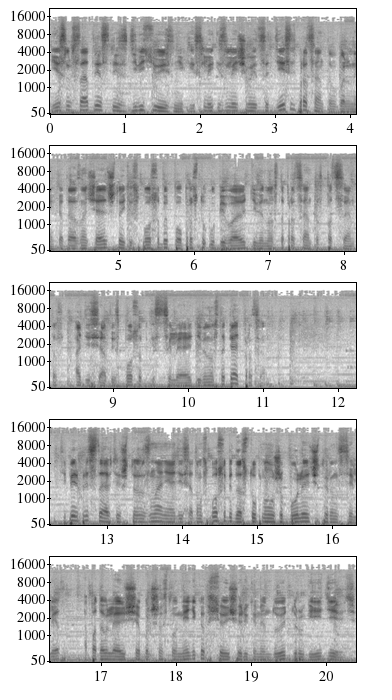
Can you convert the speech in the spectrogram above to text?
Если в соответствии с 9 из них излечивается 10% больных, это означает, что эти способы попросту убивают 90% пациентов, а 10 способ исцеляет 95%. Теперь представьте, что знание о десятом способе доступно уже более 14 лет, а подавляющее большинство медиков все еще рекомендует другие 9.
